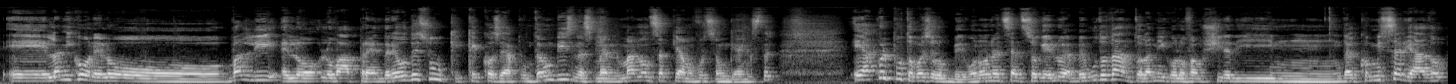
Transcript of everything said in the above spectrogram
E l'amicone lo va lì e lo, lo va a prendere. Odesu, che, che cos'è? Appunto, è un businessman, ma non sappiamo, forse è un gangster e a quel punto poi se lo bevono, nel senso che lui ha bevuto tanto, l'amico lo fa uscire di, mh, dal commissariato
